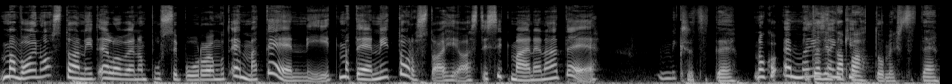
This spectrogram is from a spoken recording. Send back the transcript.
mä voin ostaa niitä eloveenan pussipuuroja, mutta en mä tee niitä. Mä teen niitä torstaihin asti, sit mä en enää tee. Miksi et sä tee? No kun en mä Mitä jotenkin... tapahtuu, miksi sä tee?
